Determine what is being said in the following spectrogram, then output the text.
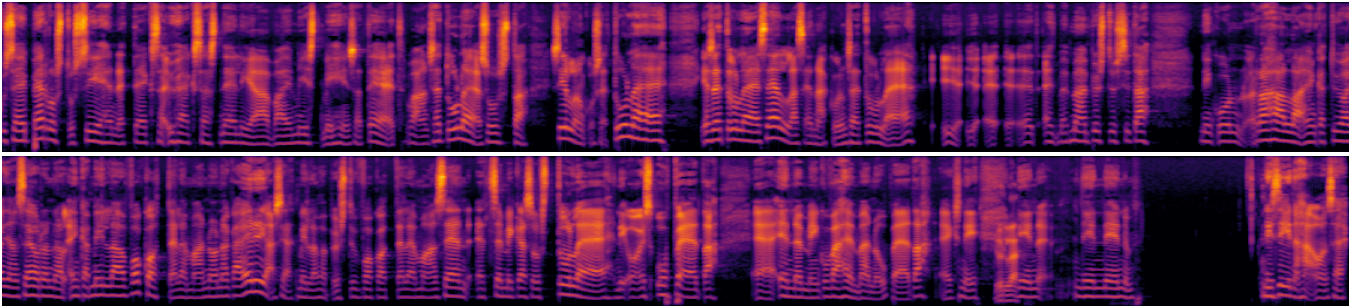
kun se ei perustu siihen, että teekö sä yhdeksästä neljää vai mistä mihin sä teet, vaan se tulee susta silloin, kun se tulee, ja se tulee sellaisena, kun se tulee. Ja- ja- Et, et mä en pysty sitä niin kuin rahalla, enkä työajan seurannalla, enkä millään vokottelemaan. Ne on aika eri asiat, millä mä pystyn vokottelemaan sen, että se, mikä susta tulee, niin olisi upeeta ennemmin kuin vähemmän upeeta, eikö niin? Kyllä. Niin, niin, niin, niin siinähän on se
